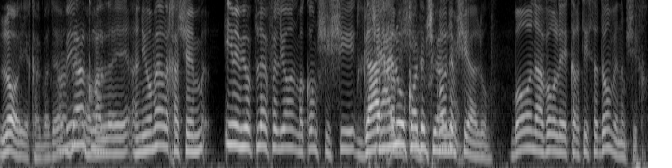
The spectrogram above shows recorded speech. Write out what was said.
לא יהיה קל בדרבי. אבל אה, אני אומר לך שהם, אם הם יהיו בפלייאוף עליון, מקום שישי, גג חמישי. שיעלו, קודם שיעלו. קודם שיעלו. בואו נעבור לכרטיס אדום ונמשיך.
